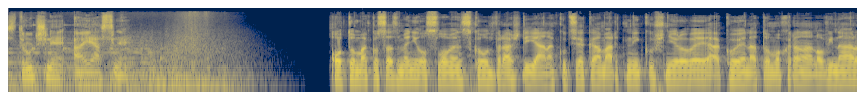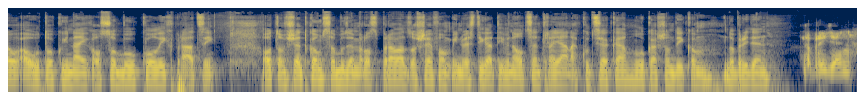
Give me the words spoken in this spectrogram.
Stručne a jasne. O tom, ako sa zmenilo Slovensko od vraždy Jana Kuciaka a Martiny Kušnírovej, ako je na tom ochrana novinárov a útoky na ich osobu kvôli ich práci. O tom všetkom sa budem rozprávať so šéfom investigatívneho centra Jana Kuciaka, Lukášom Dykom. Dobrý deň. Dobrý deň.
